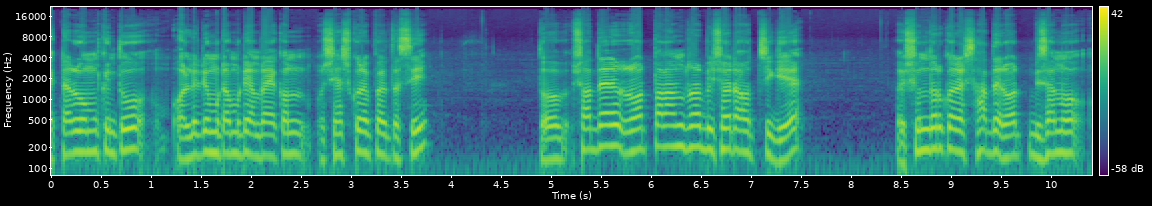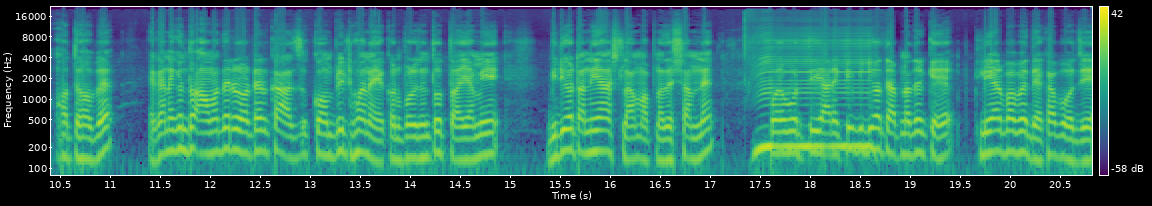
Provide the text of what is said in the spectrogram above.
একটা রুম কিন্তু অলরেডি মোটামুটি আমরা এখন শেষ করে ফেলতেছি। তো সদের রড পালানোর বিষয়টা হচ্ছে গিয়ে সুন্দর করে ছাদে রড বিছানো হতে হবে। এখানে কিন্তু আমাদের রডের কাজ কমপ্লিট হয় না এখন পর্যন্ত, তাই আমি ভিডিওটা নিয়ে আসলাম আপনাদের সামনে। পরবর্তী আরেকটি ভিডিওতে আপনাদেরকে ক্লিয়ারভাবে দেখাবো যে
